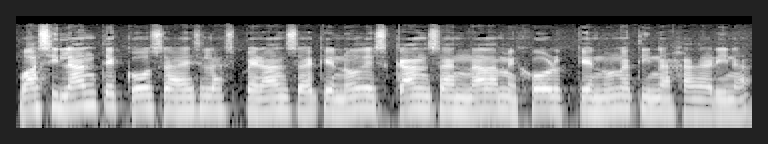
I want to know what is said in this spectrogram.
Vacilante cosa es la esperanza que no descansa en nada mejor que en una tinaja de harina.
